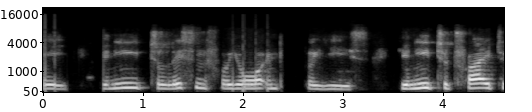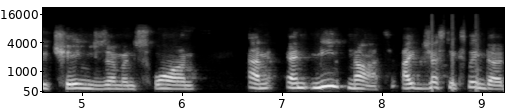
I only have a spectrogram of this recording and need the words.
okay, you need to listen for your employees, you need to try to change them and so on. And, and me not. I just explained that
